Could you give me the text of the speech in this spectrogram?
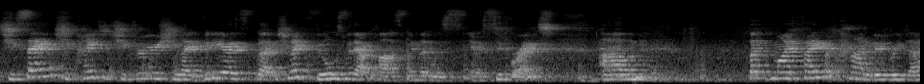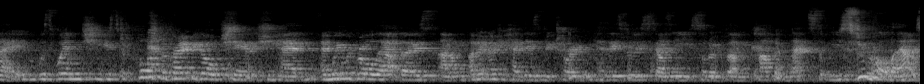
she sang, she painted, she drew, she made videos, she made films with our class when that was, you know, Super 8. Um, but my favourite part of every day was when she used to pull up the great big old chair that she had, and we would roll out those. Um, I don't know if you had these in Victoria, but we had these really scuzzy sort of um, carpet mats that we used to roll out,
